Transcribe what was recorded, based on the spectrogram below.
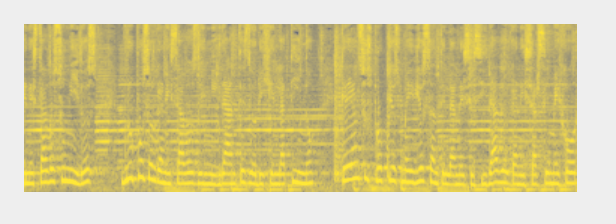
En Estados Unidos, grupos organizados de inmigrantes de origen latino crean sus propios medios ante la necesidad de organizarse mejor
